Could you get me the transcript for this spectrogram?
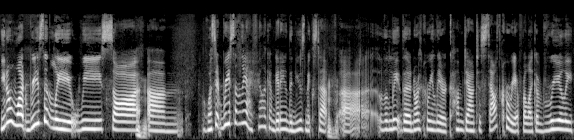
You know what? Recently, we saw. Um, was it recently? I feel like I'm getting the news mixed up. Uh, the le- the North Korean leader come down to South Korea for like a really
